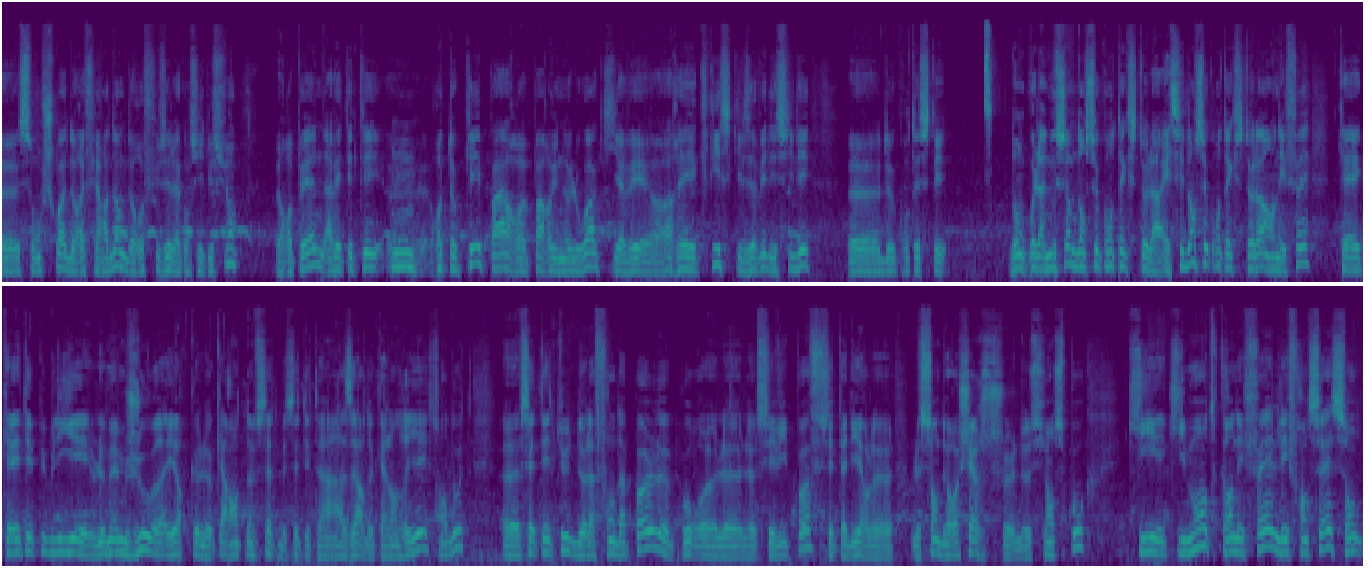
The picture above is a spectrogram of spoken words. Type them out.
euh, son choix de référendum de refuser la Constitution européenne avait été mm. retoqué par, par une loi qui avait réécrit ce qu'ils avaient décidé de contester. Donc voilà, nous sommes dans ce contexte-là. Et c'est dans ce contexte-là, en effet, qu'a été publié le même jour d'ailleurs que le 49-7, mais c'était un hasard de calendrier, sans doute, euh, cette étude de la Fondapol pour euh, le, le c'est-à-dire le, Centre de recherche de Sciences Po, qui montre qu'en effet, les Français sont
